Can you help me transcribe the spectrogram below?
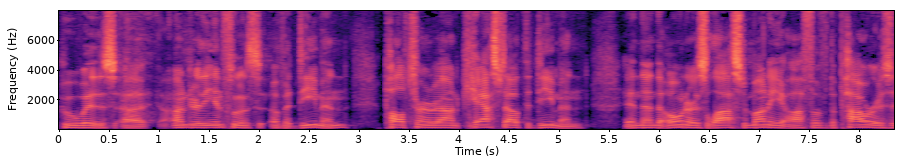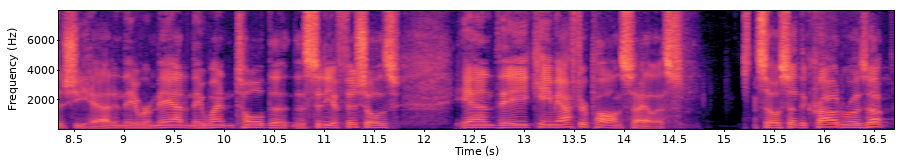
who was uh, under the influence of a demon. Paul turned around, cast out the demon, and then the owners lost money off of the powers that she had, and they were mad and they went and told the, the city officials, and they came after Paul and Silas. So said the crowd rose up.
